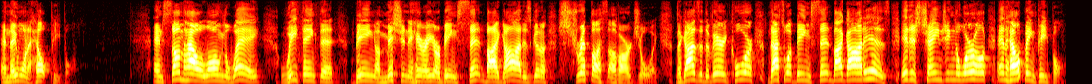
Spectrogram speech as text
and they want to help people. And somehow along the way, we think that being a missionary or being sent by God is going to strip us of our joy. But guys, at the very core, that's what being sent by God is it is changing the world and helping people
